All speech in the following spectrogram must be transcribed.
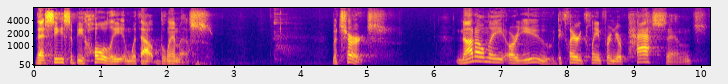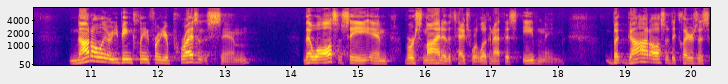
that sees to be holy and without blemish. But, church, not only are you declared clean from your past sins, not only are you being clean from your present sin, that we'll also see in verse 9 of the text we're looking at this evening, but God also declares us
